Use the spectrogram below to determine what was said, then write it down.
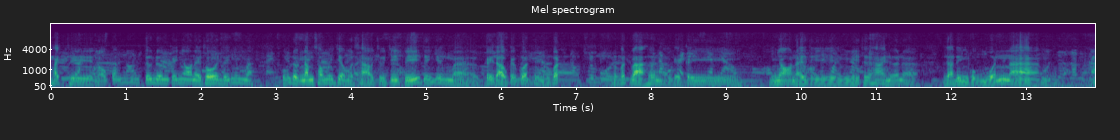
hoạch thì nó cũng tương đương cây nho này thôi, thế nhưng mà cũng được 5 60 triệu một xào trừ chi phí, thế nhưng mà cây đào cây quất thì nó vất nó vất vả hơn là cái cây nho này thì nghĩ thứ hai nữa là gia đình cũng muốn là ừ,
